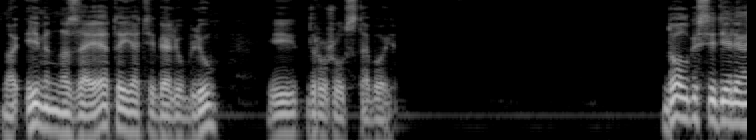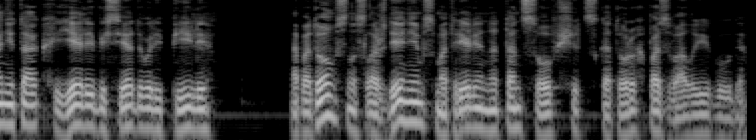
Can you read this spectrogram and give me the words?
Но именно за это я тебя люблю и дружу с тобой». Долго сидели они так, ели, беседовали, пили, а потом с наслаждением смотрели на танцовщиц, которых позвала Игуда.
